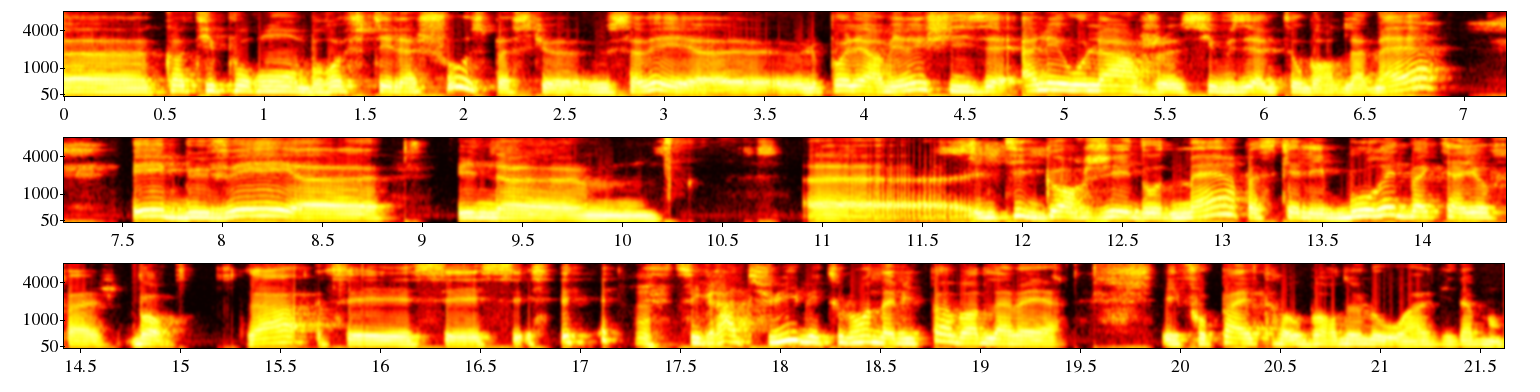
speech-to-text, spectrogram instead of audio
euh, quand ils pourront breveter la chose, parce que vous savez, euh, le Herbirich, il disait allez au large si vous êtes au bord de la mer et buvez euh, une petite gorgée d'eau de mer parce qu'elle est bourrée de bactériophages. Bon, là c'est gratuit, mais tout le monde n'habite pas au bord de la mer. Il faut pas être au bord de l'eau, hein, évidemment.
